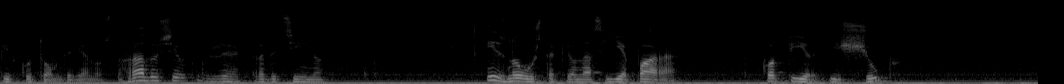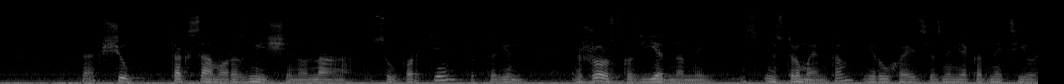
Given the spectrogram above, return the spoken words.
під кутом 90 градусів, тут вже як традиційно. І знову ж таки у нас є пара копір і щуп. Так, щуп так само розміщено на супорті, тобто він жорстко з'єднаний з інструментом і рухається з ним як одне ціле.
